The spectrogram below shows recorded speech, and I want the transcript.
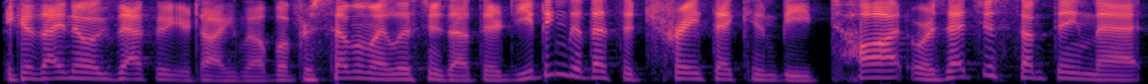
Because I know exactly what you're talking about, but for some of my listeners out there, do you think that that's a trait that can be taught, or is that just something that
